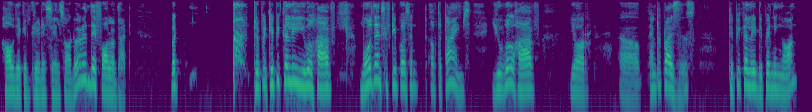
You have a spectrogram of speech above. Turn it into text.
how they can create a sales order and they follow that. But typically you will have more than 50% of the times you will have your uh, enterprises typically depending on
